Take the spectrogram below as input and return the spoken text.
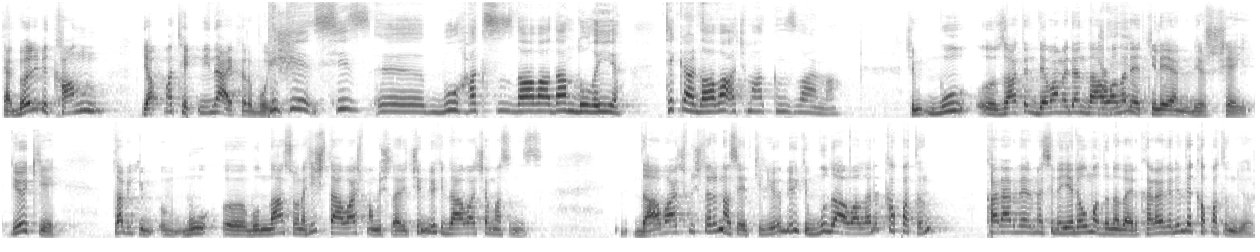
Yani böyle bir kanun yapma tekniğine aykırı bu iş. Peki siz e, bu haksız davadan dolayı tekrar dava açma hakkınız var mı? Şimdi bu e, zaten devam eden davaları etkileyen bir şey. Diyor ki tabii ki bu e, bundan sonra hiç dava açmamışlar için diyor ki dava açamazsınız. Dava açmışları nasıl etkiliyor? Diyor ki bu davaları kapatın. Karar vermesine yer olmadığına dair karar verin ve kapatın diyor.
